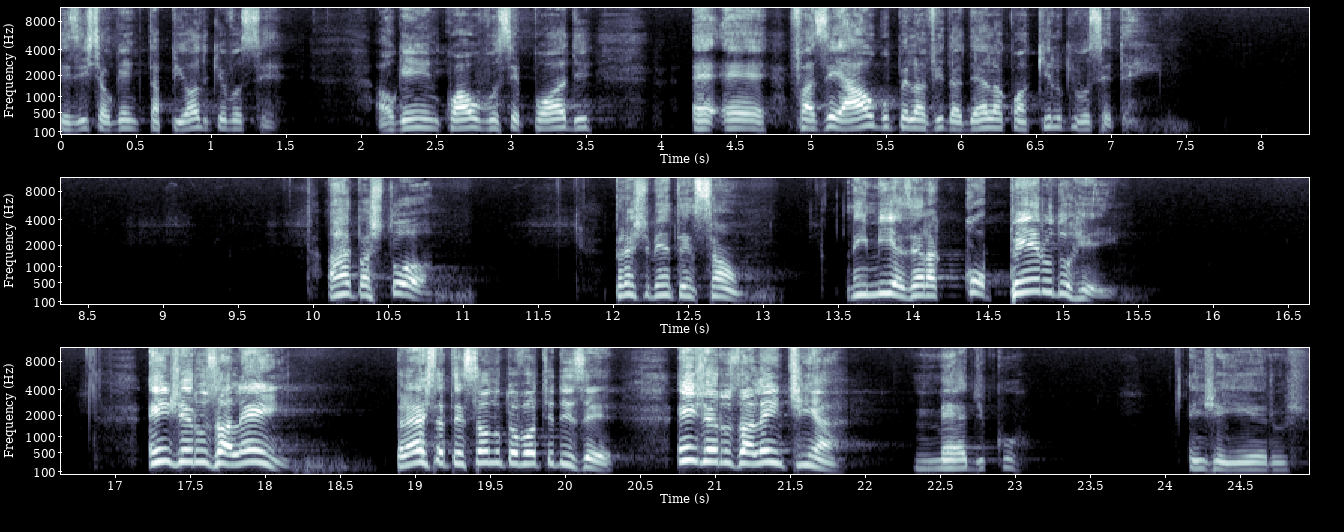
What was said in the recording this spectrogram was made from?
Existe alguém que está pior do que você. Alguém em qual você pode é, é, fazer algo pela vida dela com aquilo que você tem. Ah, pastor, preste bem atenção. Neemias era copeiro do rei. Em Jerusalém, preste atenção no que eu vou te dizer. Em Jerusalém tinha médico, engenheiros,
